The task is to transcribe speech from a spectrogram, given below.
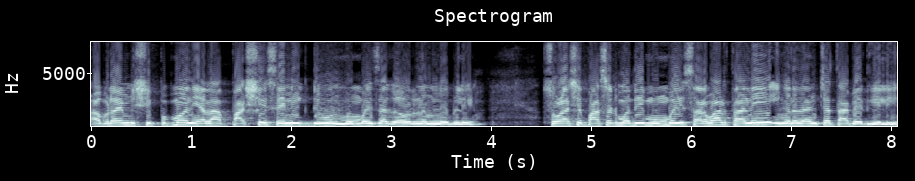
अब्राहिम शिपमन याला पाचशे सैनिक देऊन मुंबईचा गव्हर्नर नेमले. सोळाशे पासष्टमध्ये मुंबई सर्वार्थाने इंग्रजांच्या ताब्यात गेली.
